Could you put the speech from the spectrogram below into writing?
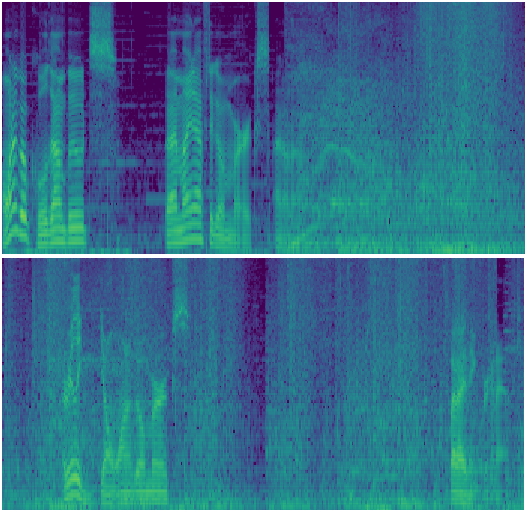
I want to go cooldown boots, but I might have to go mercs. I don't know. I really don't want to go mercs. But I think we're gonna have to.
